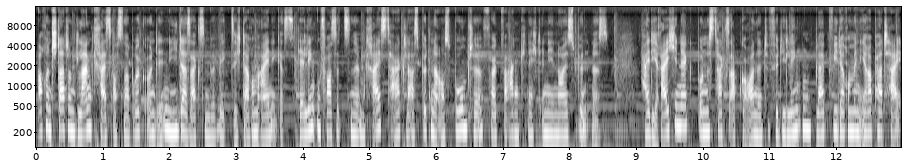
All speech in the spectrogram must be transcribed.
Auch in Stadt- und Landkreis Osnabrück und in Niedersachsen bewegt sich darum einiges. Der linken Vorsitzende im Kreistag, Lars Büttner aus Bohmte, folgt Wagenknecht in ihr neues Bündnis. Heidi Reicheneck, Bundestagsabgeordnete für die Linken, bleibt wiederum in ihrer Partei.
